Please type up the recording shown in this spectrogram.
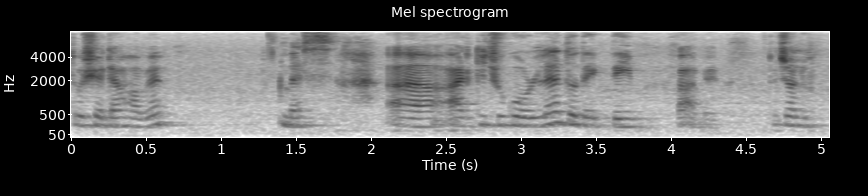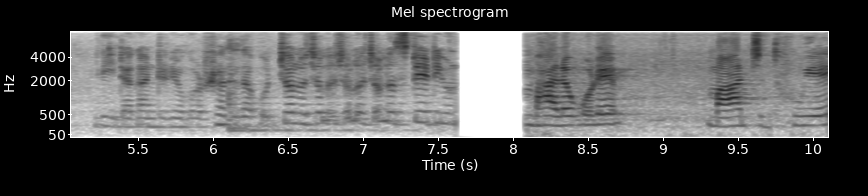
তো সেটা হবে। ব্যাস আর কিছু করলে তো দেখতেই পাবে। তো চলো, দিনটা কন্টিনিউ করো। সাথে থাকো। চলো চলো চলো চলো স্টেডিয়াম ভালো করে মাছ ধুয়ে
